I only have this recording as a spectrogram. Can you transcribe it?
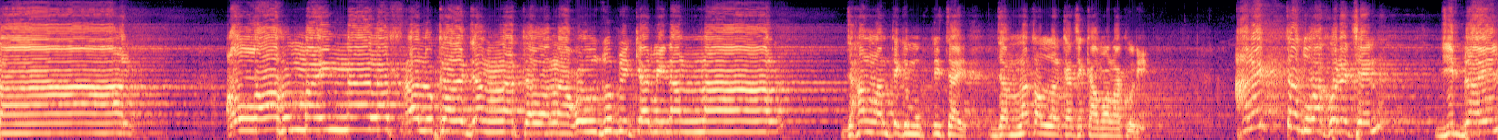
নার। আল্লাহুম্মা ইন্না নাসআলুকাল জান্নাতা ওয়া নাউযু বিকা মিনান নার। জাহান্নাম থেকে মুক্তি চাই, জান্নাত আল্লাহর কাছে কামনা করি। আরেকটা দোয়া করেছেন জিব্রাইল,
